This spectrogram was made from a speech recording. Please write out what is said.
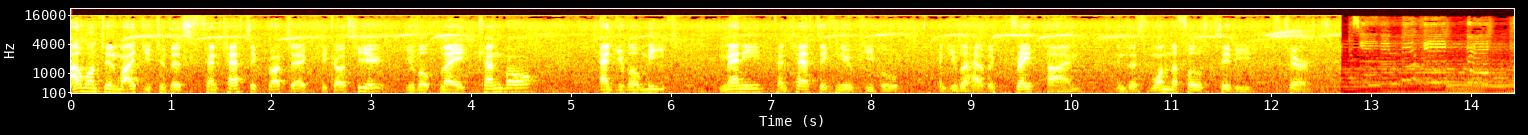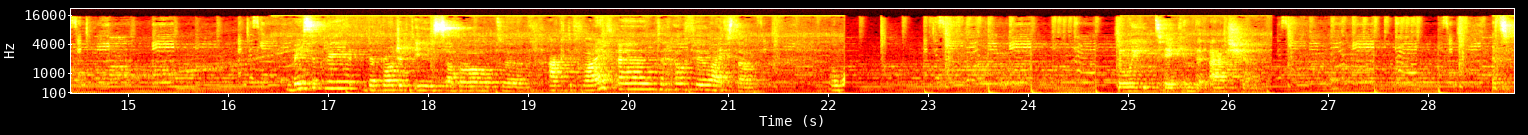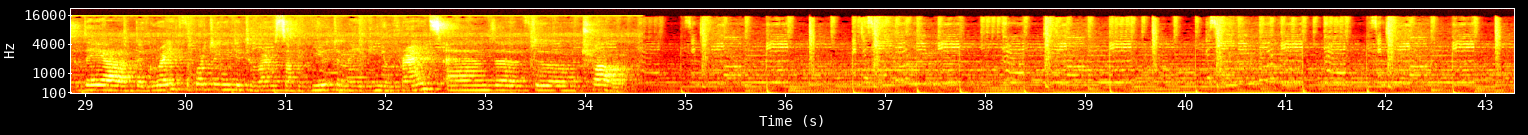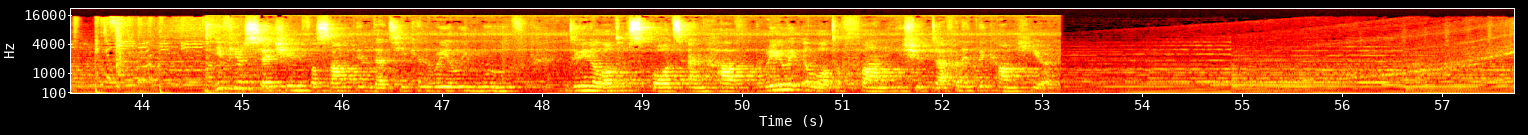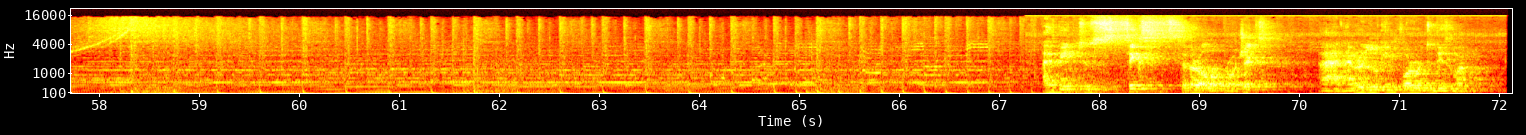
I want to invite you to this fantastic project because here you will play Kinball and you will meet many fantastic new people and you will have a great time in this wonderful city, Sir. Basically, the project is about uh, active life and a healthy lifestyle. Really taking the action. They are the great opportunity to learn something new, to make new friends and uh, to travel. If you're searching for something that you can really move, doing a lot of sports and have really a lot of fun, you should definitely come here. I've been to six several projects and I'm really looking forward to this one.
